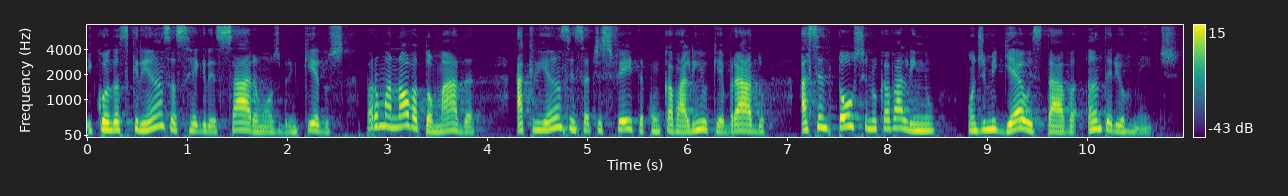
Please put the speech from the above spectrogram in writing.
E quando as crianças regressaram aos brinquedos para uma nova tomada, a criança insatisfeita com o cavalinho quebrado assentou-se no cavalinho onde Miguel estava anteriormente.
